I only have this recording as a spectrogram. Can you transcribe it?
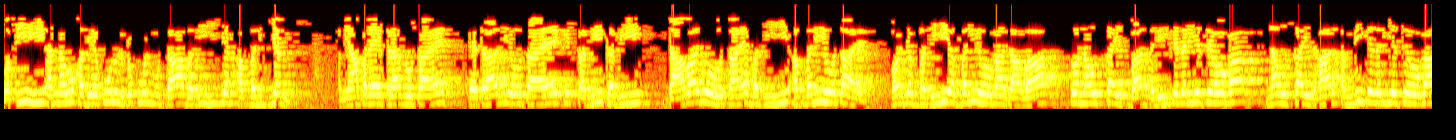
وفی ہی انحو قدیقول الحکم المدعا بدی ابلی اب یہاں پر اعتراض ہوتا ہے، اعتراض یہ ہوتا ہے کہ کبھی کبھی دعویٰ جو ہوتا ہے بدی ابلی ہوتا ہے۔ اور جب بدی ابلی ہوگا دعویٰ، تو نہ اس کا اس بات دلیل کے ذریعے سے ہوگا، نہ اس کا اظہار تمبی کے ذریعے سے ہوگا۔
